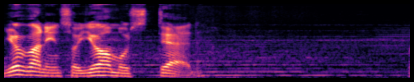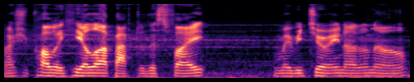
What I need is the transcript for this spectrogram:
You're running, so you're almost dead. I should probably heal up after this fight. Maybe during, I don't know.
